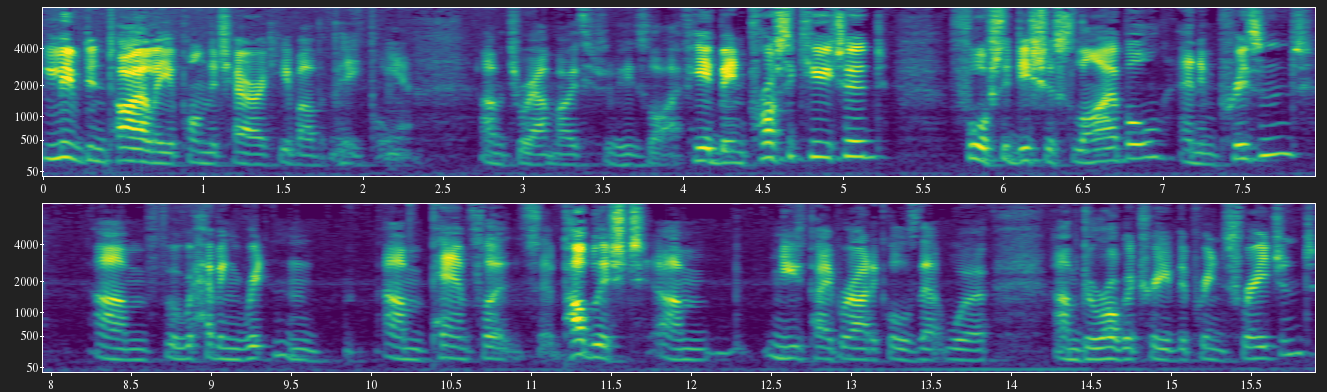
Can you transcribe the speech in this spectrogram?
lived entirely upon the charity of other people Yeah. um, throughout most of his life. He had been prosecuted for seditious libel and imprisoned um, for having written um, pamphlets, published um, newspaper articles that were um, derogatory of the Prince Regent.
